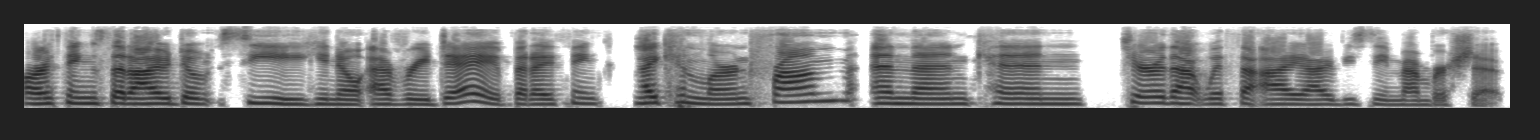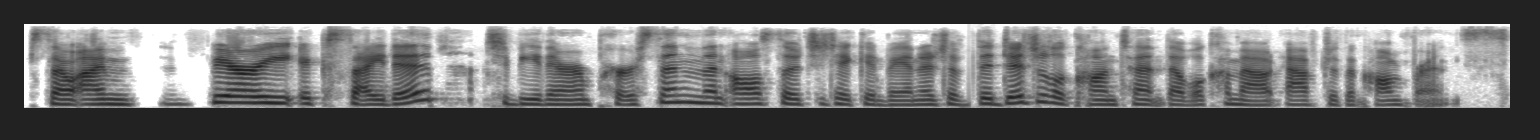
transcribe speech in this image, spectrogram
are things that I don't see, you know, every day, but I think I can learn from and then can share that with the IAIABC membership. So I'm very excited to be there in person and then also to take advantage of the digital content that will come out after the conference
